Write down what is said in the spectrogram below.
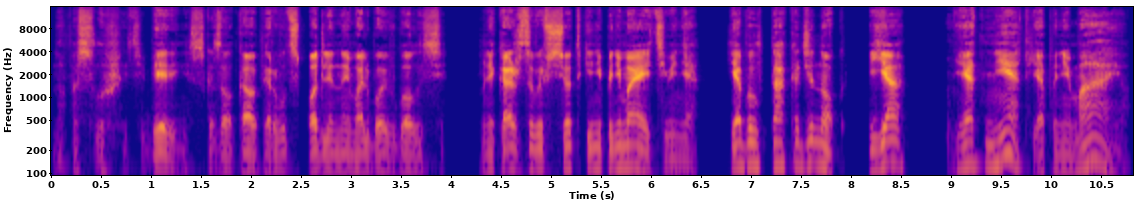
«Но послушайте, Беренис», — сказал Каупервуд с подлинной мольбой в голосе, «мне кажется, вы все-таки не понимаете меня. Я был так одинок. Я...» «Нет, нет, я понимаю»,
